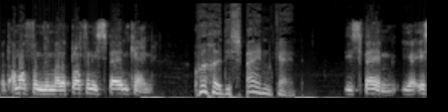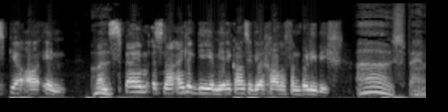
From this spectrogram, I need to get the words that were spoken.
wat almal van noem hulle plat van die spam can. O, oh, die spam can. Die spam, ja S P A M. Want spam is nou eintlik die Amerikaanse weergawe van bullybeef. Ah, oh, spam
